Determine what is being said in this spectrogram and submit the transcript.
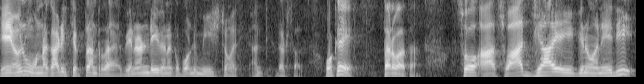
ఏమని ఉన్న కాడికి చెప్తాను రా. వినండి వినకపోండి మీ ఇష్టం అది. అంతే దట్స్ ఆల్ ఓకే తర్వాత. సో ఆ స్వాధ్యాయ యజ్ఞం అనేది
